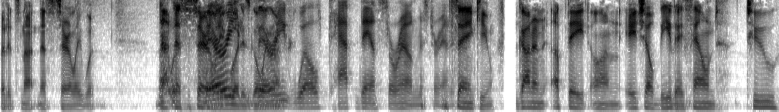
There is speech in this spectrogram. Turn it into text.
but it's not necessarily what That not necessarily very, what is going very on. Very well tap danced around, Mr. Andersen. Thank you. Got an update on HLB. They found two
